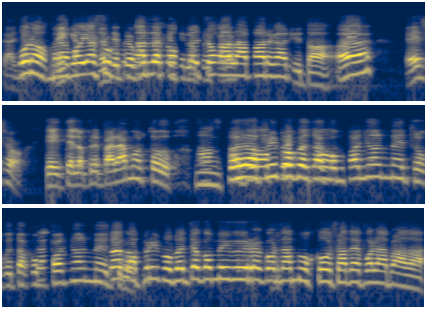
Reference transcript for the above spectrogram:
me. Bueno, me Venga, voy a sujetarle los pechos a la Margarita. ¿eh? Eso, que te lo preparamos todo. Ah, Mm, adiós, primo, que te acompaño al metro, que te acompaño al Venga, metro. primo, vente conmigo y recordamos cosas de Fuenlabrada.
